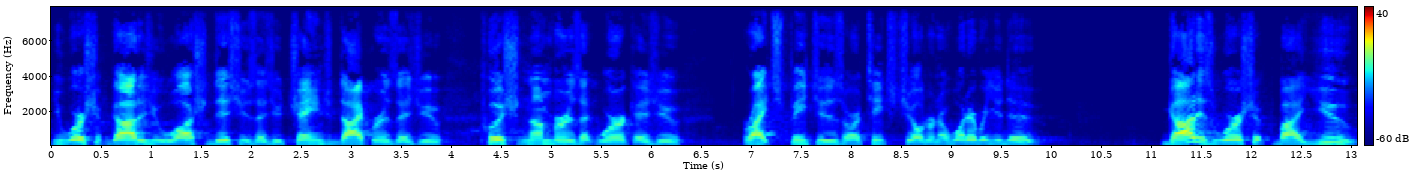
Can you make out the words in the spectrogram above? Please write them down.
You worship God as you wash dishes, as you change diapers, as you push numbers at work, as you write speeches or teach children or whatever you do. God is worshiped by you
